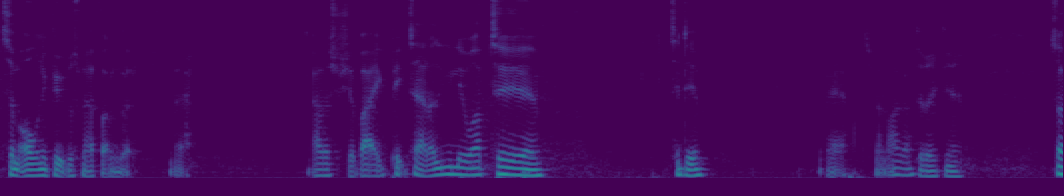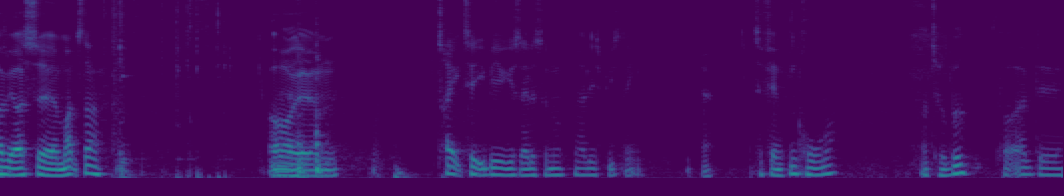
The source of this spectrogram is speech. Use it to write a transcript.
som oven i købet smager fucking godt. Ja. Der synes jeg bare ikke, p-tærter lige lever op til, til det. Ja, det smager meget godt. Det er rigtigt, ja. Så har vi også øh, Monster. Og Ja. øh, 3 te birkes er det så nu. Jeg har lige spist en. Ja. Til 15 kroner Og tilbud. for at øh,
